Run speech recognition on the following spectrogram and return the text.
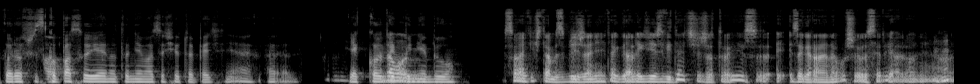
skoro wszystko No. pasuje, no to nie ma co się czepiać, nie? Jakkolwiek Wiadomo, by nie było. Są jakieś tam zbliżenia i tak dalej, gdzie jest widać, że to jest zagrane na potrzeby serialu, nie? Mhm.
